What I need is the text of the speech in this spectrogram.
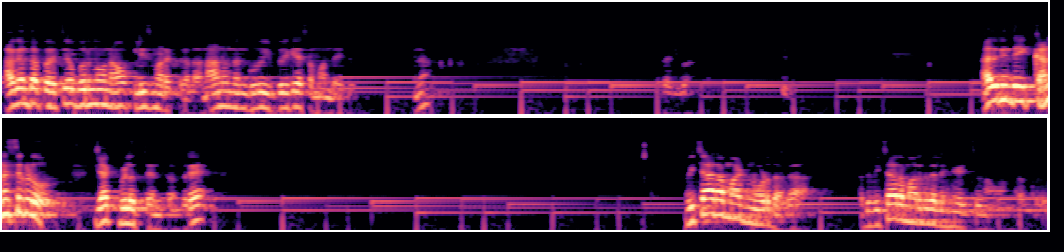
ಹಾಗಂತ ಪ್ರತಿಯೊಬ್ಬರನ್ನು ನಾವು ಪ್ಲೀಸ್ ಮಾಡೋಕ್ಕಾಗಲ್ಲ. ನಾನು ನನ್ನ ಗುರು ಇಬ್ಬರಿಗೆ ಸಂಬಂಧ ಇದು. ಏನ? ಅದರಿಂದ ಸರಿ. ಆದ್ರಿಂದ ಈ ಕನಸುಗಳು ಯಾಕೆ ಬೀಳುತ್ತೆ ಅಂತಂದ್ರೆ, ವಿಚಾರ ಮಾಡಿ ನೋಡಿದಾಗ, ಅದು ವಿಚಾರ ಮಾರ್ಗದಲ್ಲಿ ಏನು ಹೇಳ್ತೀವಿ ನಾವು ಅಂತಂತಂದ್ರೆ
